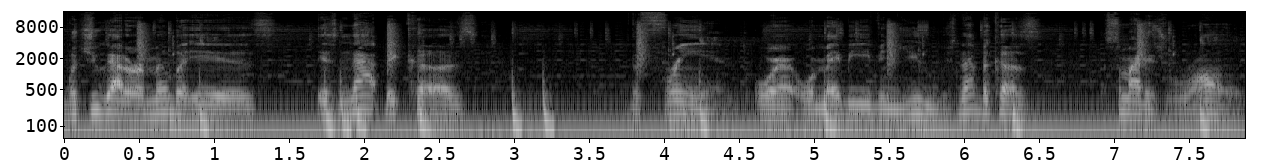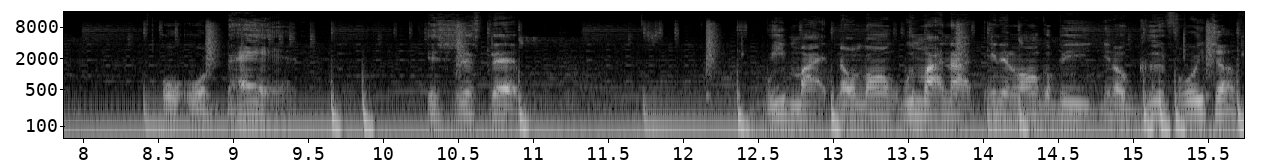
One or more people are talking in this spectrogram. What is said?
what you got to remember is it's not because the friend or or maybe even you it's not because somebody's wrong or, or bad. It's just that we might no long we might not any longer be you know good for each other.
